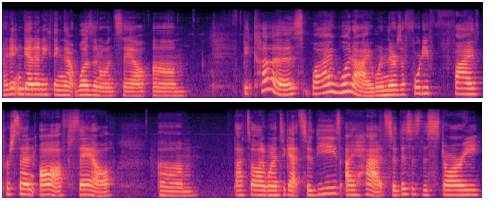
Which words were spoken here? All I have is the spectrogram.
I didn't get anything that wasn't on sale um, because why would I when there's a 45% off sale um, that's all I wanted to get so these I had so this is the starry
